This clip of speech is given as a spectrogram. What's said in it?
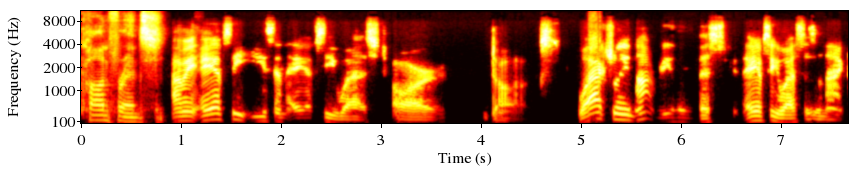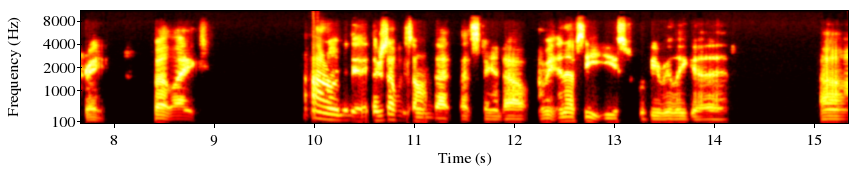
conference. I mean, AFC East and AFC West are dogs. Well, actually, not really. This AFC West isn't that great, but like, I don't know. I mean, there's definitely some that that stand out. I mean, NFC East would be really good. Um,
